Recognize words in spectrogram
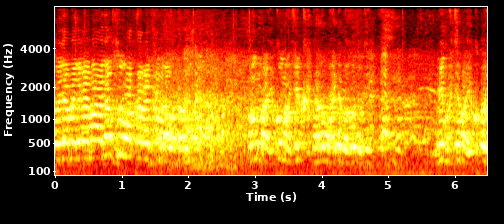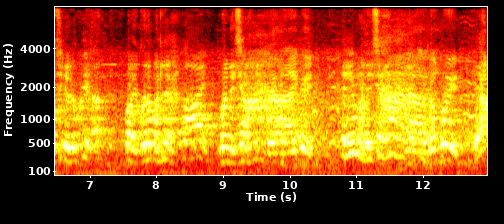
तुझ्या म्हणजे काय माझ्या सुरुवात करायला थांबला होता. मग बायको माझी खटार वाट बघत होती. मी माझ्या बायको कशी गेलो. बायकोला म्हणलं मनीषा. ए मनीषा. यार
